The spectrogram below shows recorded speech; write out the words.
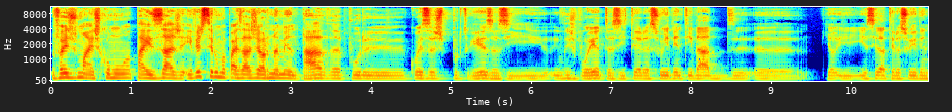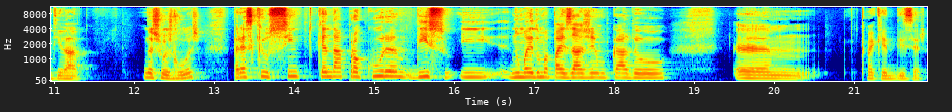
Vejo mais como uma paisagem, em vez de ser uma paisagem ornamentada por eh, coisas portuguesas e, e lisboetas e ter a sua identidade de, eh, e, e a cidade ter a sua identidade nas suas ruas, parece que eu sinto que ando à procura disso e no meio de uma paisagem um bocado. hum, como é que é de dizer?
